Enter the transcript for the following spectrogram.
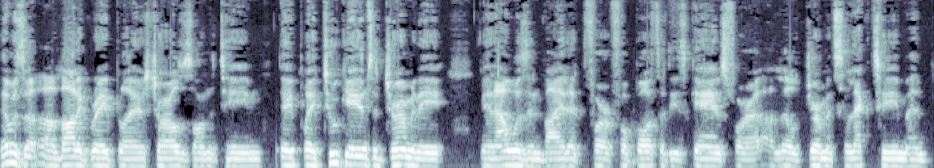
there was a, a, lot of great players. Charles was on the team. They played two games in Germany, and I was invited for, for both of these games for a, a little German select team. And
